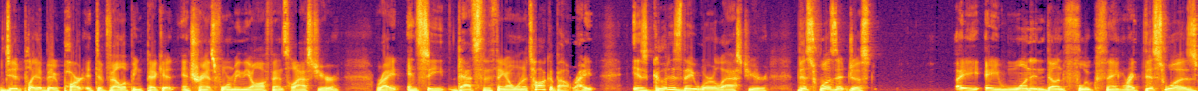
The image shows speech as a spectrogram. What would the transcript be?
did play a big part at developing Pickett and transforming the offense last year right? And see, that's the thing I want to talk about, right? As good as they were last year, this wasn't just a, a one and done fluke thing, right? This was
